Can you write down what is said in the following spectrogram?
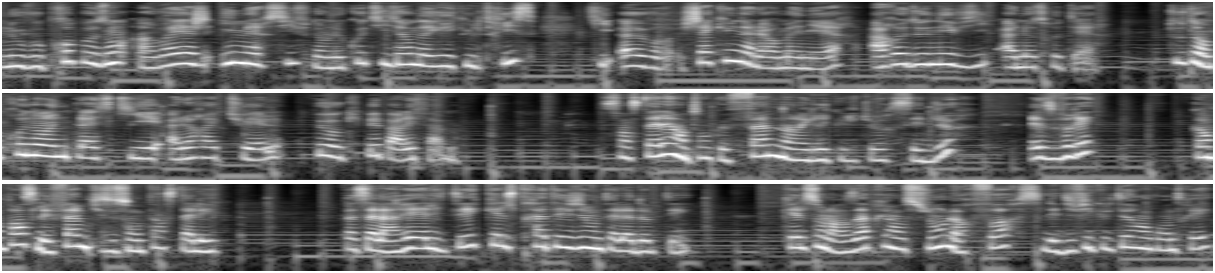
nous vous proposons un voyage immersif dans le quotidien d'agricultrices qui œuvrent chacune à leur manière à redonner vie à notre terre, tout en prenant une place qui est, à l'heure actuelle, peu occupée par les femmes. S'installer en tant que femme dans l'agriculture, c'est dur? Est-ce vrai? Qu'en pensent les femmes qui se sont installées? Face à la réalité, quelles stratégies ont-elles adoptées? Quelles sont leurs appréhensions, leurs forces, les difficultés rencontrées?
